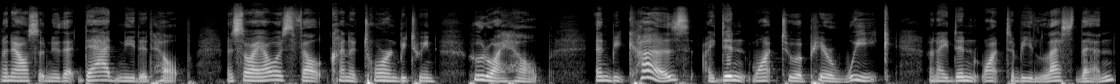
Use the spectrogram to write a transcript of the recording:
And I also knew that dad needed help. And so I always felt kind of torn between who do I help? And because I didn't want to appear weak and I didn't want to be less than,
